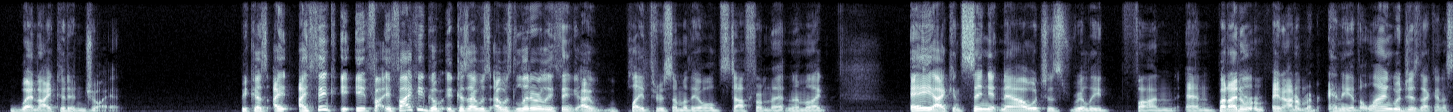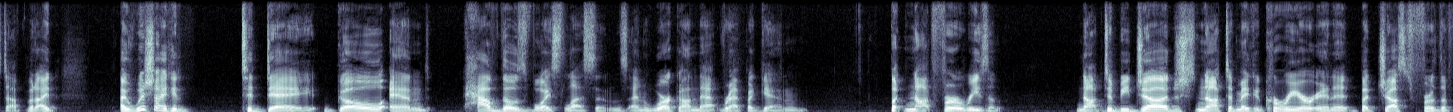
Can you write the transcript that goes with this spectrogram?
when I could enjoy it. Because I, I think if I, if I could go because I was I was literally thinking I played through some of the old stuff from it and I'm like, a I can sing it now, which is really fun, and but I don't and I don't remember any of the languages that kind of stuff. But I I wish I could today go and have those voice lessons and work on that rep again, but not for a reason, not to be judged, not to make a career in it, but just for the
